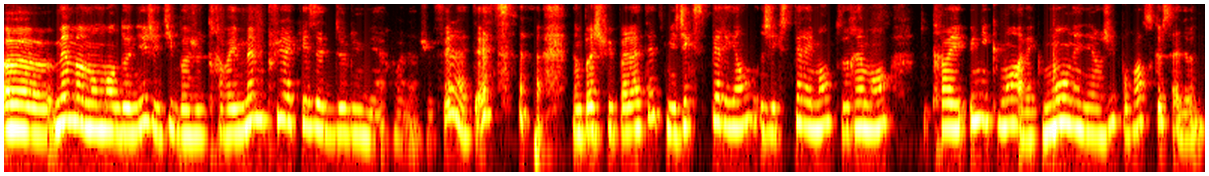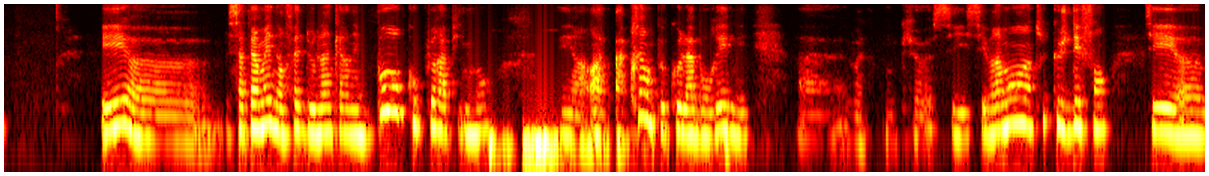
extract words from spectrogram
euh, même à un moment donné j'ai dit bah je travaille même plus avec les aides de lumière. Voilà je fais la tête. Non pas je fais pas la tête mais j'expérimente vraiment de travailler uniquement avec mon énergie pour voir ce que ça donne. Et ça permet en fait de l'incarner beaucoup plus rapidement. Et après on peut collaborer mais euh, c'est vraiment un truc que je défends. Euh,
